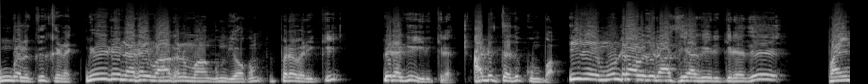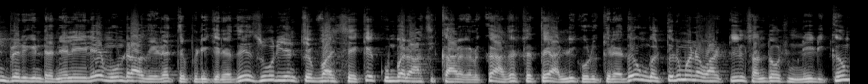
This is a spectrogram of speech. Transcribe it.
உங்களுக்கு கிடைக்கும். வீடு நகை வாகனம் வாங்கும் யோகம் பிப்ரவரிக்கு பிறகு இருக்கிறது. அடுத்தது கும்பம். இது மூன்றாவது ராசியாக இருக்கிறது. பயன் பெறுகின்ற நிலையிலே மூன்றாவது இடத்தை பிடிக்கிறது. சூரியன் செவ்வாய் சேர்க்கை கும்ப ராசிக்காரர்களுக்கு அதிர்ஷ்டத்தை அள்ளி கொடுக்கிறது. உங்கள் திருமண வாழ்க்கையில் சந்தோஷம் நீடிக்கும்.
